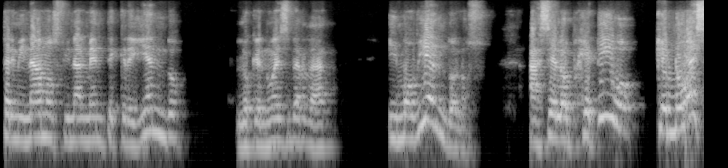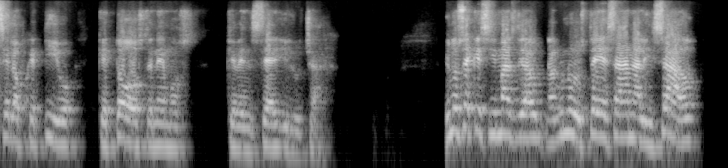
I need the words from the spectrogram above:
terminamos finalmente creyendo lo que no es verdad y moviéndonos hacia el objetivo que no es el objetivo que todos tenemos que vencer y luchar. Yo no sé que si más de alguno de ustedes ha analizado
